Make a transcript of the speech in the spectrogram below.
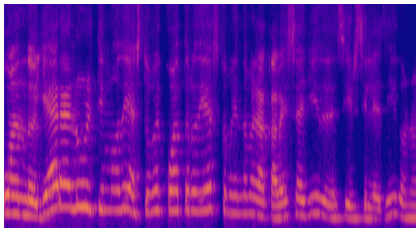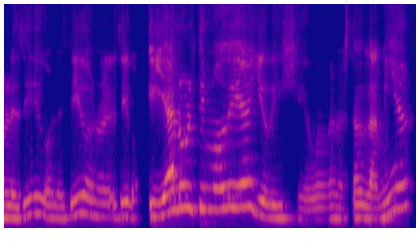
cuando ya era el último día, estuve cuatro días comiéndome la cabeza allí de decir si les digo, no les digo, les digo, no les digo. Y ya el último día yo dije, bueno, esta es la mía,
